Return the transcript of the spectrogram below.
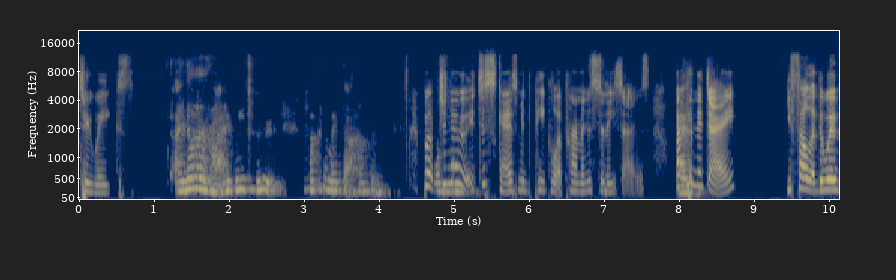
two weeks. I know, right? Me too. How Mm. can I make that happen? But do you know, Um, it just scares me the people that are prime minister these days. Back in the day, you felt that there were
